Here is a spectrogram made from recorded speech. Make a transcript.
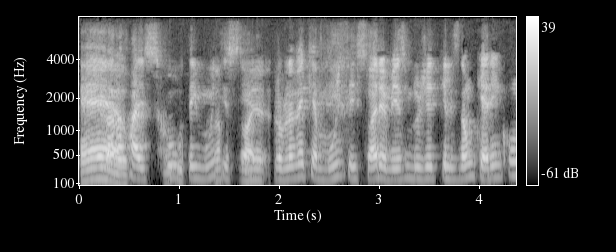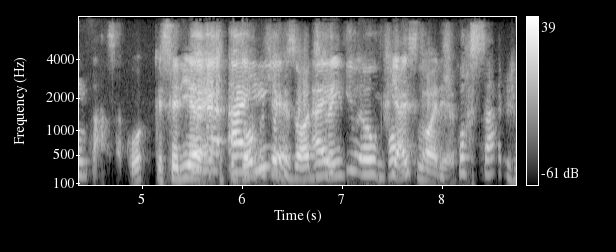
É, Lá High School tem muita história. O problema é que é muita história mesmo do jeito que eles não querem contar, sacou? Porque seria É, tipo, todos os episódios aí pra eu enfiar a história. Os corsários.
